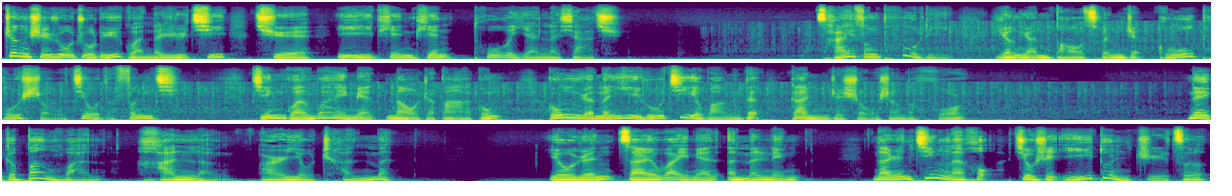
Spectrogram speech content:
正式入住旅馆的日期却一天天拖延了下去。裁缝铺里仍然保存着古朴守旧的风气。尽管外面闹着罢工，工人们一如既往地干着手上的活儿。那个傍晚寒冷而又沉闷，有人在外面摁门铃，那人进来后就是一顿指责。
